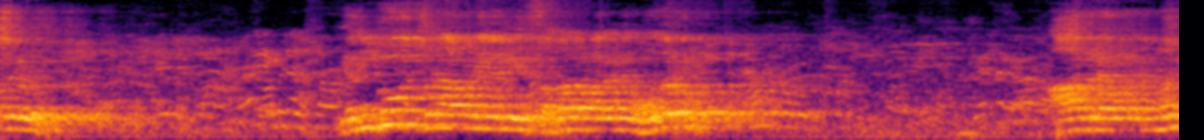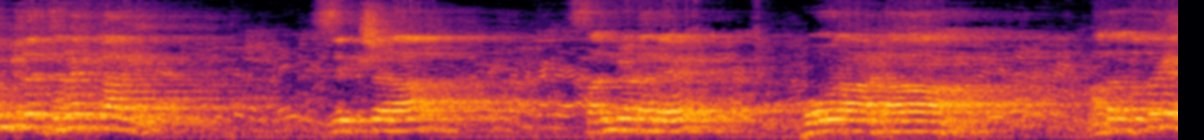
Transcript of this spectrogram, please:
ಪಕ್ಷಗಳು. ಎಂದೂ ಚುನಾವಣೆಯಲ್ಲಿ ಸಫಲವಾಗದೆ ಹೋದರು. ಆದರೆ ಅವರ ನಂಬಿದ ಜನಕ್ಕಾಗಿ ಶಿಕ್ಷಣ, ಸಂಘಟನೆ, ಹೋರಾಟ, ಅದರ ಜೊತೆಗೆ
